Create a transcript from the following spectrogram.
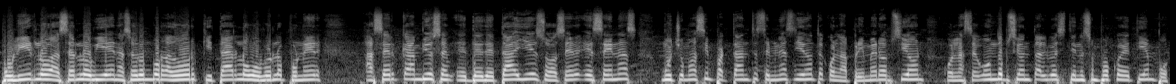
pulirlo, hacerlo bien, hacer un borrador, quitarlo, volverlo a poner, hacer cambios de detalles o hacer escenas mucho más impactantes, terminas yéndote con la primera opción, con la segunda opción tal vez tienes un poco de tiempo.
